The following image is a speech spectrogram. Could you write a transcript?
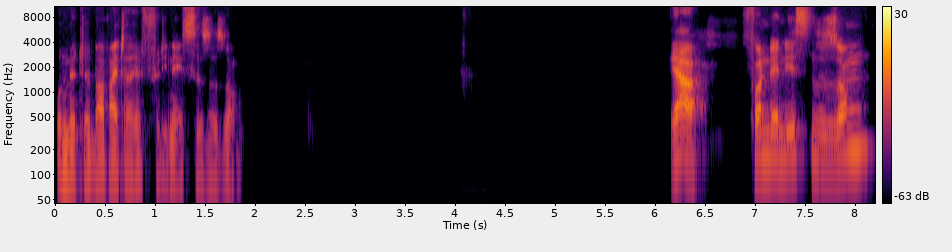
unmittelbar weiterhilft für die nächste Saison. Ja, von der nächsten Saison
